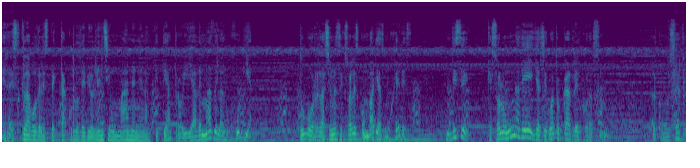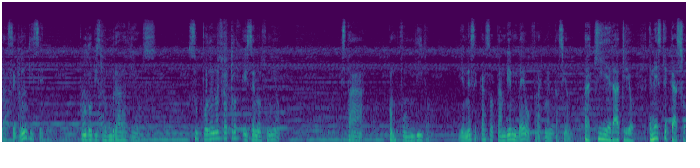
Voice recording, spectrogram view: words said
era esclavo del espectáculo de violencia humana en el anfiteatro y además de la lujuria. Tuvo relaciones sexuales con varias mujeres. Dice que solo una de ellas llegó a tocarle el corazón. Al conocerla, según dice, pudo vislumbrar a Dios. Supo de nosotros y se nos unió. Está confundido y en ese caso también veo fragmentación. Aquí, Heraclio, en este caso,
